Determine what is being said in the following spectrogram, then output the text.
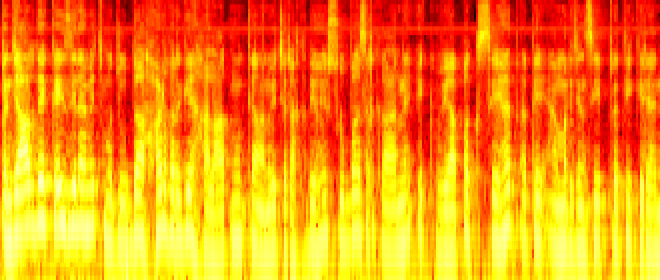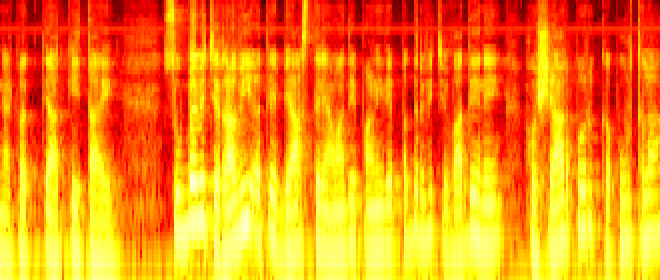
ਪੰਜਾਬ ਦੇ ਕਈ ਜ਼ਿਲ੍ਹਿਆਂ ਵਿੱਚ ਮੌਜੂਦਾ ਹੜ੍ਹ ਵਰਗੇ ਹਾਲਾਤ ਨੂੰ ਧਿਆਨ ਵਿੱਚ ਰੱਖਦੇ ਹੋਏ ਸੂਬਾ ਸਰਕਾਰ ਨੇ ਇੱਕ ਵਿਆਪਕ ਸਿਹਤ ਅਤੇ ਐਮਰਜੈਂਸੀ ਪ੍ਰਤੀਕਿਰਿਆ ਨੈਟਵਰਕ ਤਿਆਰ ਕੀਤਾ ਹੈ। ਸੂਬੇ ਵਿੱਚ ਰਾਵੀ ਅਤੇ ਬਿਆਸ ਦਰਿਆਵਾਂ ਦੇ ਪਾਣੀ ਦੇ ਪੱਧਰ ਵਿੱਚ ਵਾਧੇ ਨੇ। ਹੁਸ਼ਿਆਰਪੁਰ, ਕਪੂਰਥਲਾ,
